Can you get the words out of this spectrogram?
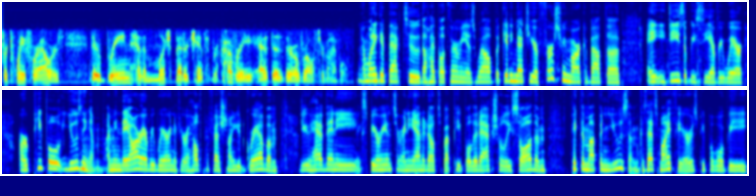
for 24 hours, their brain has a much better chance of recovery, as does their overall survival. I want to get back to the hypothermia as well, but getting back to your first remark about the AEDs that we see everywhere, are people using them? I mean, they are everywhere, and if you're a health professional, you'd grab them. Do you have any experience or any anecdotes about people that actually saw them, pick them up, and use them? Because that's my fear: is people will be,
